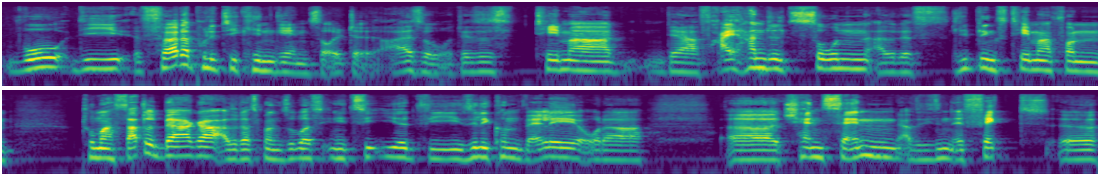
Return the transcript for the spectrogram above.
wo die Förderpolitik hingehen sollte. Also dieses Thema der Freihandelszonen, also das Lieblingsthema von Thomas Sattelberger, also dass man sowas initiiert wie Silicon Valley oder äh, Shenzhen, also diesen Effekt äh,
